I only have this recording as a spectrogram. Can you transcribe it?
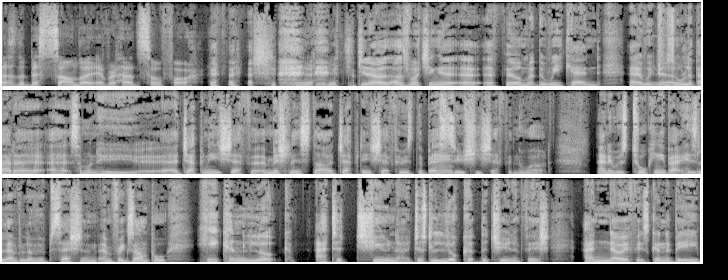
that's the best sound I ever had so far. you know, I was watching a, a film at the weekend, uh, which yeah. was all about a, someone who, a Japanese chef, a Michelin star Japanese chef who is the best mm. sushi chef in the world. And it was talking about his level of obsession. And for example, he can look at a tuna, just look at the tuna fish and know if it's going to be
